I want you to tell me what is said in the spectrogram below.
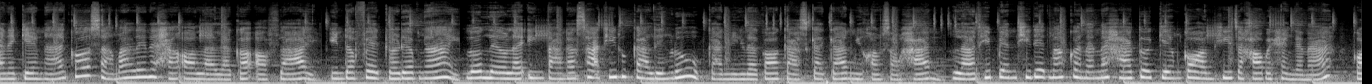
ายในเกมนะก็สามารถเล่นในทั้งออนไลน์และก็ออฟไลน์ อินเทอร์เฟซก็เรียบง่าย รวดเร็วและอิงตามทักษะที่ทุกการเลี้ยงลูก การยิงและก็การสกัดกั้นมีความสำคัญ และที่เป็นที่เด็ดมากกว่านั้นนะคะ ตัวเกมก่อนที่จะเข้าไปแข่งกันนะ ก็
